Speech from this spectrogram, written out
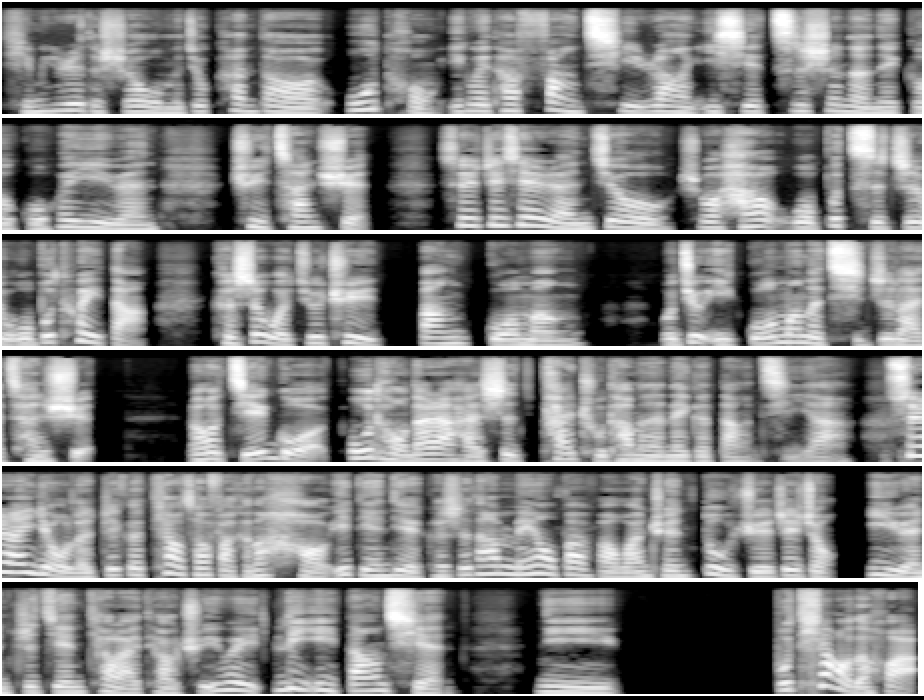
提名日的时候，我们就看到乌统，因为他放弃让一些资深的那个国会议员去参选。所以这些人就说：“好，我不辞职，我不退党，可是我就去帮国盟，我就以国盟的旗帜来参选。然后结果乌统当然还是开除他们的那个党籍啊。虽然有了这个跳槽法可能好一点点，可是他没有办法完全杜绝这种议员之间跳来跳去，因为利益当前，你不跳的话，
